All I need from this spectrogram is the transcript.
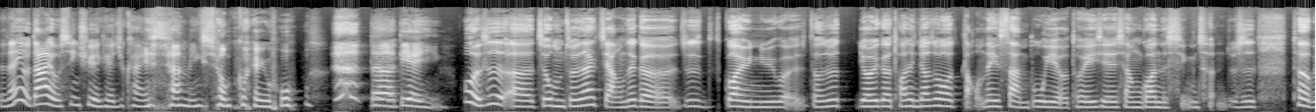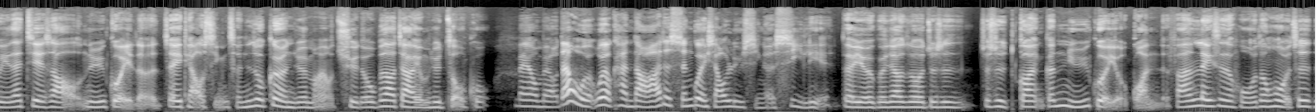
等下有大家有兴趣也可以去看一下民雄鬼屋 的电影，或者是呃，就我们昨天在讲这个，就是关于女鬼，都是有一个团体叫做岛内散步，也有推一些相关的行程，就是特别在介绍女鬼的这一条行程。其实我个人觉得蛮有趣的，我不知道家里有没有去走过。没有没有，但我我有看到它是神鬼小旅行的系列，对，有一个叫做就是就是关跟女鬼有关的，反正类似的活动，或者是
